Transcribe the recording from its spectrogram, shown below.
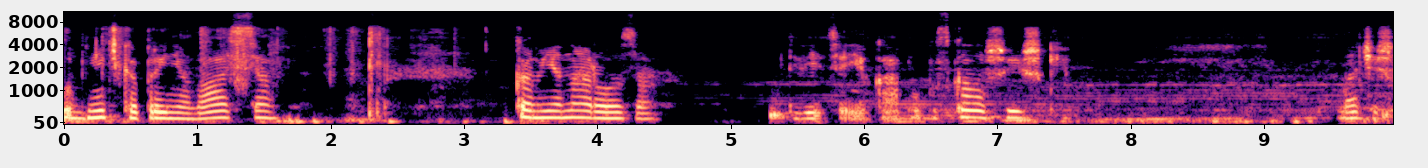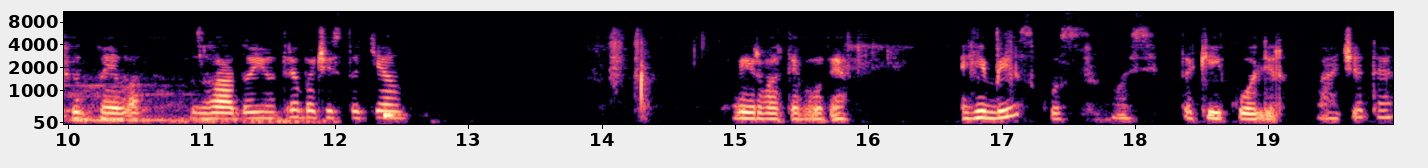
Клубничка прийнялася. Кам'яна роза. Дивіться, яка попускала шишки. Бачиш, Людмила, згадую, треба чистотіл вирвати буде. Гібіскус, ось такий колір, бачите?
